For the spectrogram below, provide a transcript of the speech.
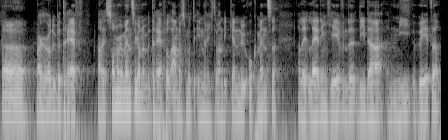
Eh, Maar je gaat je bedrijf... Allee, sommige mensen gaan hun bedrijf wel anders moeten inrichten. Want ik ken nu ook mensen, allee, leidinggevenden, die dat niet weten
